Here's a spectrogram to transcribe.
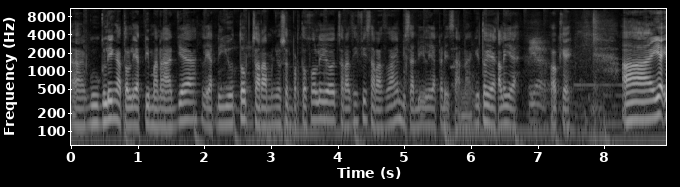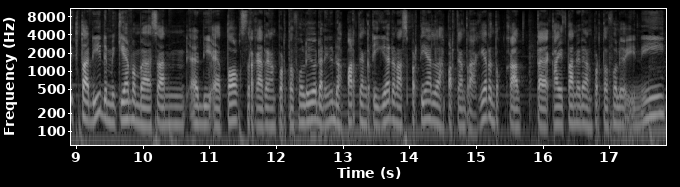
uh, googling atau lihat di mana aja, lihat di YouTube cara menyusun portofolio, cara TV, cara lain bisa dilihat dari sana. Gitu ya kali ya. Iya. Oke. Uh, ya itu tadi demikian pembahasan uh, di e-talks terkait dengan portofolio dan ini udah part yang ketiga dan sepertinya adalah part yang terakhir untuk kait- kaitannya dengan portofolio ini.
